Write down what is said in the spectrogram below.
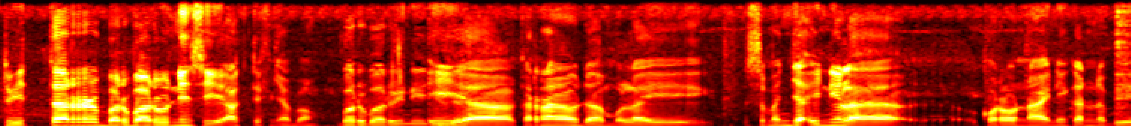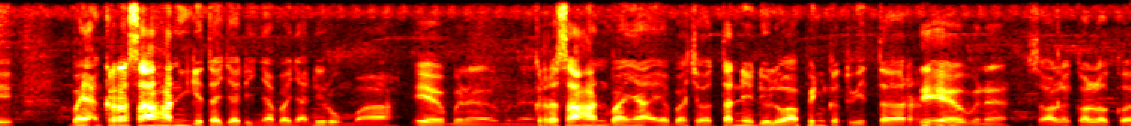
Twitter baru-baru ini sih aktifnya bang baru-baru ini juga Iya, karena udah mulai semenjak inilah corona ini kan lebih banyak keresahan kita jadinya banyak di rumah. iya benar benar Keresahan banyak ya bacotan ya diluapin ke Twitter. iya benar Soalnya kalau ke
